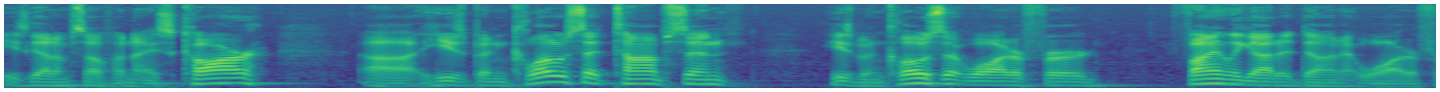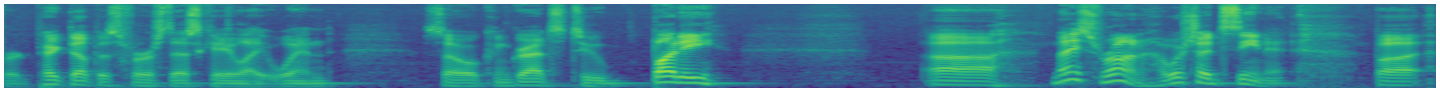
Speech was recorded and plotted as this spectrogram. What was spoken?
He's got himself a nice car. Uh, he's been close at Thompson. He's been close at Waterford. Finally got it done at Waterford. Picked up his first SK Light win. So congrats to Buddy. Uh, nice run. I wish I'd seen it, but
